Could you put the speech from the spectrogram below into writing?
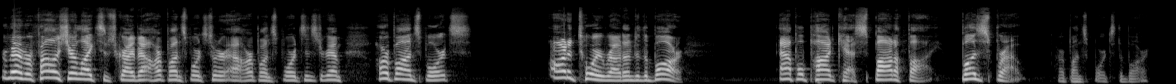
Remember, follow, share, like, subscribe at Harp on Sports Twitter, at Harp on Sports Instagram, Harp on Sports, auditory route under the bar, Apple Podcast, Spotify, Buzzsprout, Harp on Sports, the bar,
